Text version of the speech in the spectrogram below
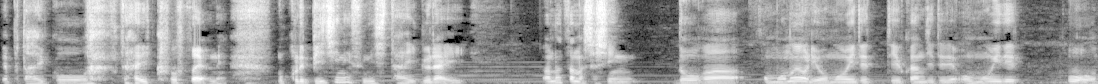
う。やっぱ代行、代行だよね。もうこれビジネスにしたいぐらい、あなたの写真、動画、ものより思い出っていう感じで、思い出を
